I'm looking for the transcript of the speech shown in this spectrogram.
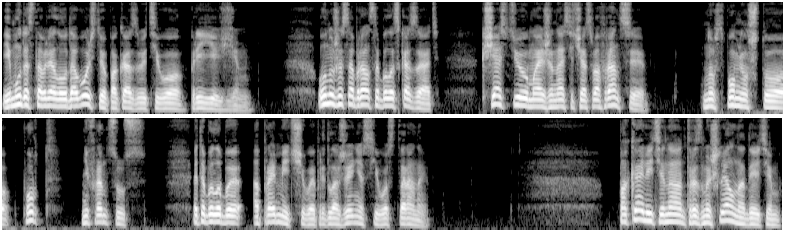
Ему доставляло удовольствие показывать его приезжим. Он уже собрался было сказать, «К счастью, моя жена сейчас во Франции», но вспомнил, что Порт не француз. Это было бы опрометчивое предложение с его стороны. Пока лейтенант размышлял над этим,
